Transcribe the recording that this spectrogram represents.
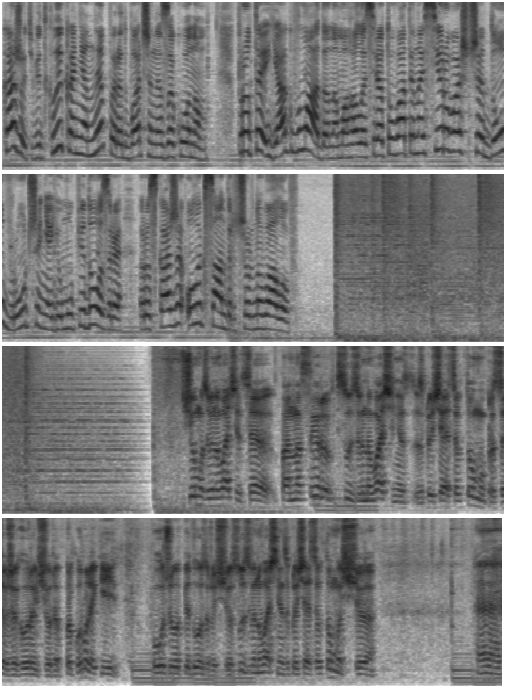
кажуть, відкликання не передбачене законом. Про те, як влада намагалась рятувати Насірова ще до вручення йому підозри, розкаже Олександр Чорновалов. Чому звинувачується пан Насиров? Суть звинувачення заключається в тому, про це вже говорив вчора прокурор, який погоджував підозру, що суть звинувачення заключається в тому, що е,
